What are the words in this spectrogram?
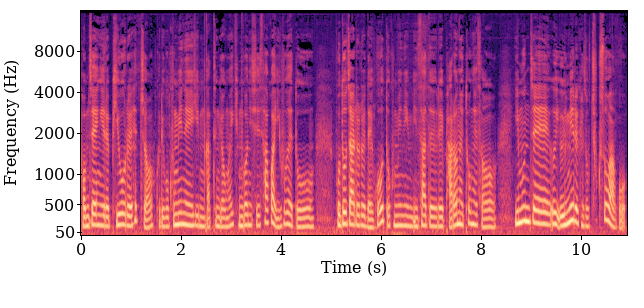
범죄 행위를 비호를 했죠. 그리고 국민의힘 같은 경우에 김건희 씨 사과 이후에도 보도 자료를 내고 또 국민의힘 인사들의 발언을 통해서 이 문제의 의미를 계속 축소하고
